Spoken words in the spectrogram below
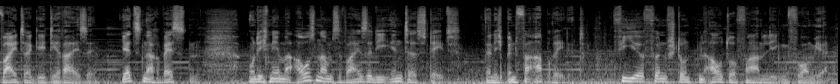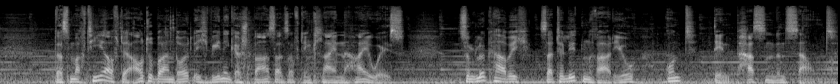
Weiter geht die Reise. Jetzt nach Westen. Und ich nehme ausnahmsweise die Interstate, denn ich bin verabredet. Vier, fünf Stunden Autofahren liegen vor mir. Das macht hier auf der Autobahn deutlich weniger Spaß als auf den kleinen Highways. Zum Glück habe ich Satellitenradio und den passenden Sound.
